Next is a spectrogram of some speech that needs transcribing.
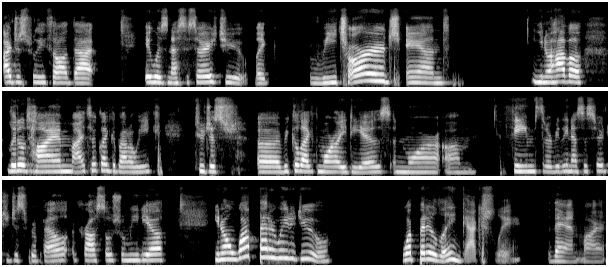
I just really thought that it was necessary to like recharge and you know have a little time. I took like about a week to just uh, recollect more ideas and more um, themes that are really necessary to just propel across social media. You know, what better way to do? What better link actually than my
